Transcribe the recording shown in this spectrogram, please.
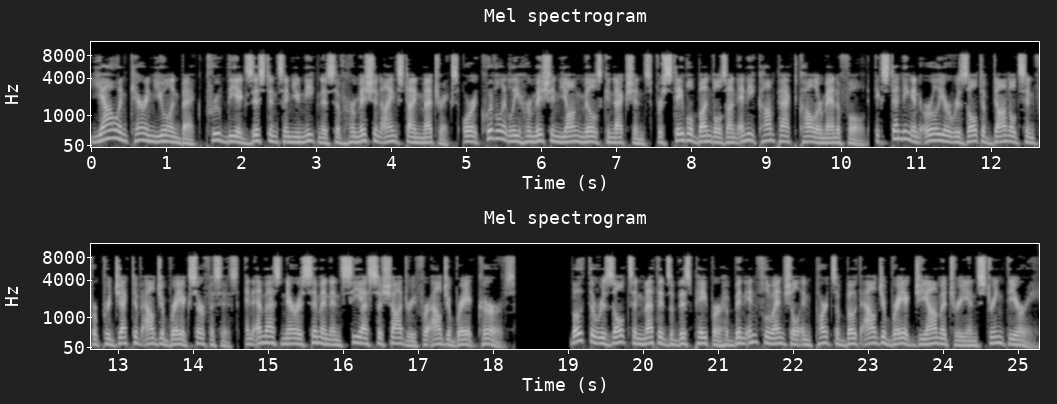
Yau and Karen Uhlenbeck proved the existence and uniqueness of Hermitian-Einstein metrics or equivalently Hermitian-Yang-Mills connections for stable bundles on any compact Kähler manifold, extending an earlier result of Donaldson for projective algebraic surfaces, and M. S. Narasimhan and C. S. Seshadri for algebraic curves. Both the results and methods of this paper have been influential in parts of both algebraic geometry and string theory.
